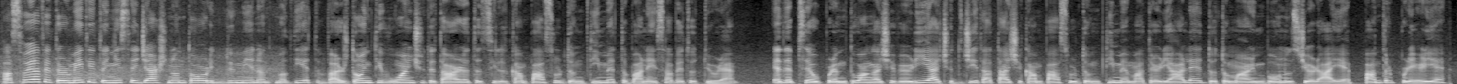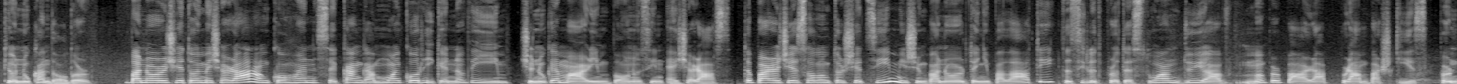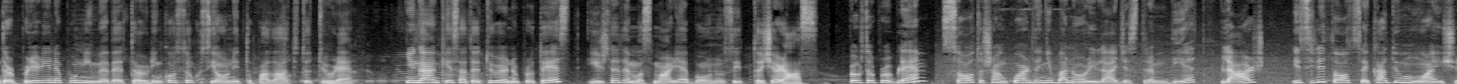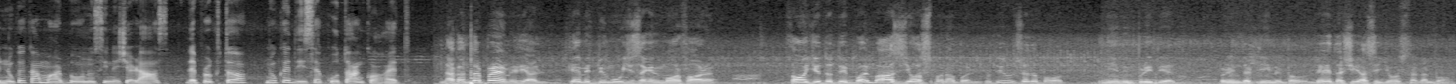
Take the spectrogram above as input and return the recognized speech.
Pasojat e tërmetit të njëzet e gjashtë nëntorit dy mijë e nëntëmbëdhjetë vazhdojnë t'i vuajnë qytetarët të cilët kanë pasur dëmtime të banesave të tyre. Edhe pse u premtua nga qeveria që të gjithë ata që kanë pasur dëmtime materiale do të marrin bonus qeraje pa ndërprerje, kjo nuk ka ndodhur. Banorët që jetojnë me qera ankohen se ka nga muaji korrik e në vijim që nuk e marrin bonusin e qerasë. Të parët që e sollën këtë shqetësim ishin banorët e një pallati, të cilët protestuan dy javë më përpara pranë bashkisë për ndërprerjen e punimeve të rikonstruksionit të pallatit të tyre. Një nga ankesat e tyre në protestë, ishte dhe mosmarrja e bonusit të qerasë. Për këtë problem, sot është ankuar dhe një banor i lagjes trembëdhjetë, Plazh, i cili thotë se ka dy muaj që nuk e ka marrë bonusin e qerasë dhe për këtë nuk e di se ku të ankohet. Na kanë ndërprerë me fjalë, kemi dy muaj që s'e kemi marrë fare. Thonë që do t'i bëjmë, po asgjë s'po na bëjnë. Ku di un ç'do të bëhet. Ne jemi në pritje për ndërtimin, po deri tash asnjë gjë s'na kanë bërë.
